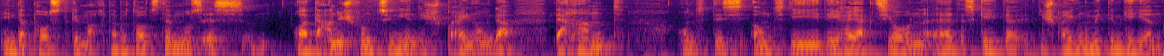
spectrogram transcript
in der Post gemacht. Aber trotzdem muss es organisch funktionieren, die Sprengung der, der Hand und, das, und die, die Reaktion, äh, das geht, die Sprengung mit dem Gehirn.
